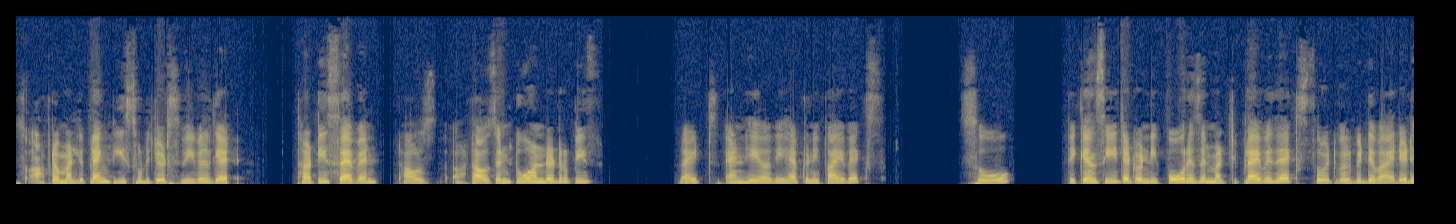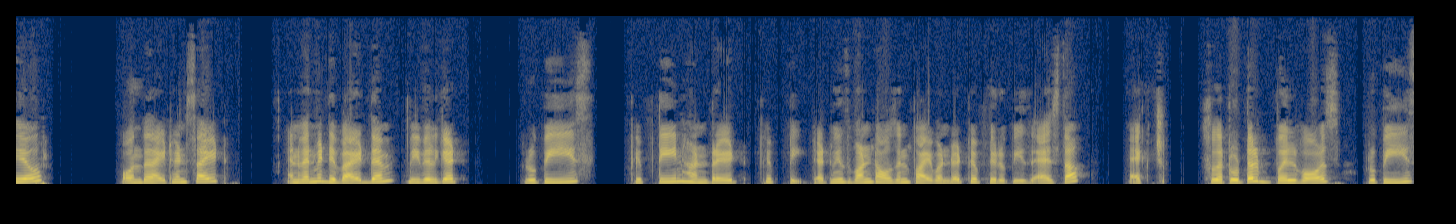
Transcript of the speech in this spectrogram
So after multiplying these two digits we will get 37,200 uh, rupees right and here we have 25x. So we can see that 24 is in multiply with x so it will be divided here on the right hand side. And when we divide them we will get rupees 1550 that means 1550 rupees as the actual. So the total bill was rupees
